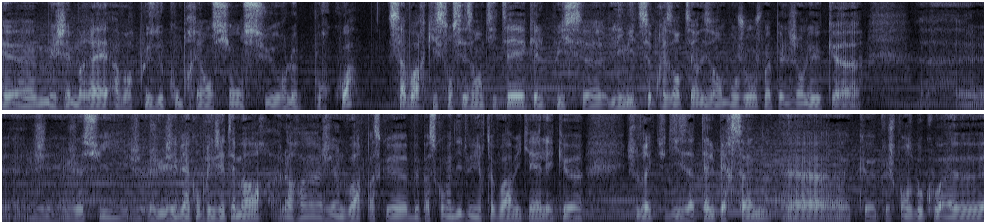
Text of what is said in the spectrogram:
euh, mais j'aimerais avoir plus de compréhension sur le pourquoi, savoir qui sont ces entités, qu'elles puissent euh, limite se présenter en disant bonjour, je m'appelle Jean-Luc, euh, je suis, j'ai bien compris que j'étais mort. Alors euh, je viens de voir parce que ben, parce qu'on m'a dit de venir te voir, Michael, et que je voudrais que tu dises à telle personne euh, que, que, je pense beaucoup à eux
